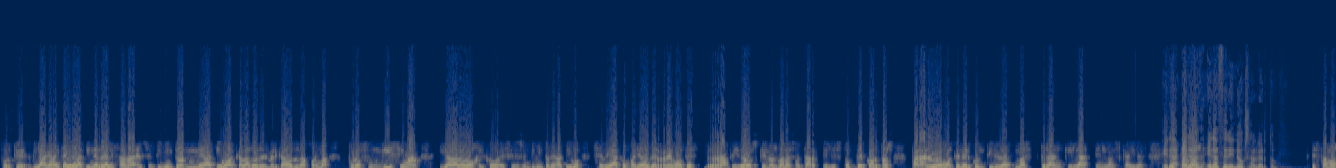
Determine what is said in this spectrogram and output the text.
Porque la gran caída la tiene realizada, el sentimiento negativo ha calado en el mercado de una forma profundísima y ahora lo lógico es que ese sentimiento negativo se vea acompañado de rebotes rápidos que nos van a saltar el stop de cortos para luego tener continuidad más tranquila en las caídas. Era, Estamos... era, era Cerinox, Alberto. estamos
